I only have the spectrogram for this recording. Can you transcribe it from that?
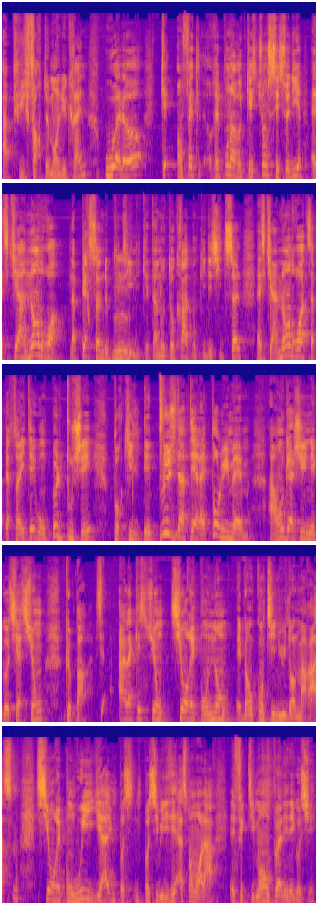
appuient fortement l'Ukraine. Ou alors, en fait, répondre à votre question, c'est se dire est-ce qu'il y a un endroit, la personne de Poutine, mm. qui est un autocrate, donc il décide seul, est-ce qu'il y a un endroit de sa personnalité où on peut le toucher pour qu'il ait plus d'intérêt pour lui-même à engager une négociation que pas? À la question, si on répond non, eh bien on continue dans le maras si on répond oui, il y a une, possibilité, à ce moment-là, effectivement, on peut aller négocier.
